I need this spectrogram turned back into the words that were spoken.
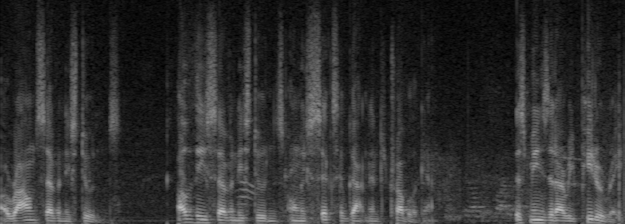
around 70 students. Of these 70 students, only six have gotten into trouble again. This means that our repeater rate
